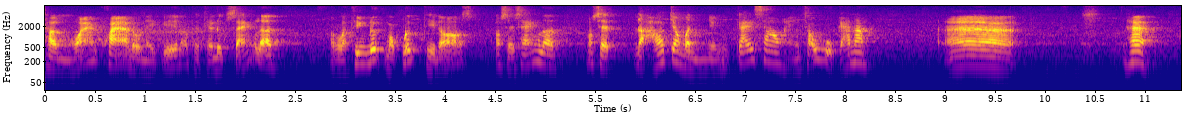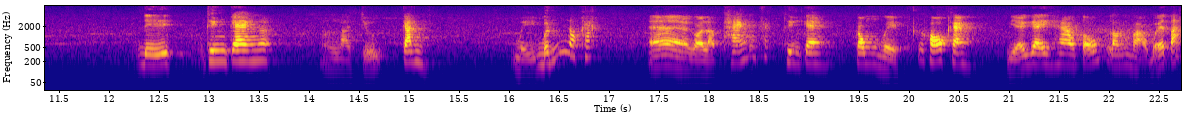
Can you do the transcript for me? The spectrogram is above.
thần hóa khoa đồ này kia nó thì sẽ được sáng lên. Hoặc là thiên đức mộc đức thì nó nó sẽ sáng lên. Nó sẽ đỡ cho mình những cái sao hạn xấu của cả năm. À ha. Địa thiên can á, là chữ canh bị bính nó khắc à, gọi là tháng khắc thiên can. Công việc khó khăn dễ gây hao tốn lâm vào bế tắc.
